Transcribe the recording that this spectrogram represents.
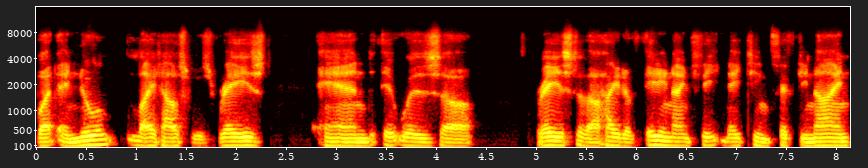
but a new lighthouse was raised, and it was uh, raised to the height of 89 feet in 1859.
